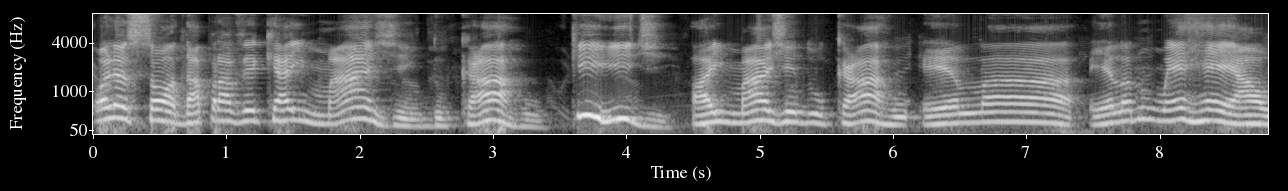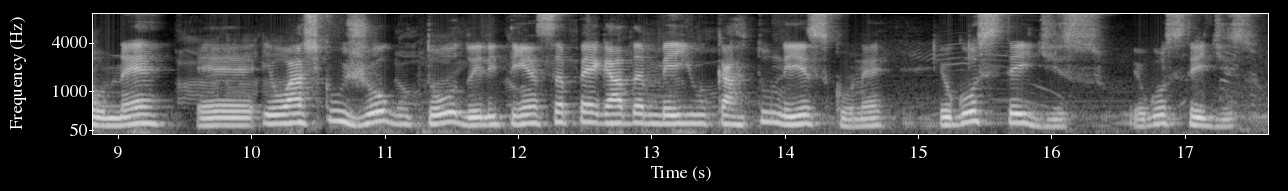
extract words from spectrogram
Olha só, dá pra ver que a imagem do carro... Que id! A imagem do carro, ela, ela não é real, né? É, eu acho que o jogo todo, ele tem essa pegada meio cartunesco, né? Eu gostei disso. Eu gostei disso.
